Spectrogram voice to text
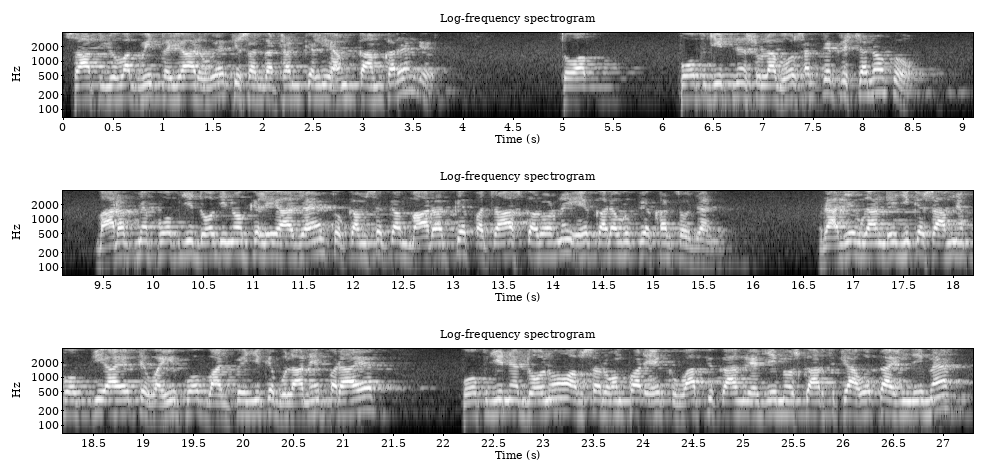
सात युवक भी तैयार हुए कि संगठन के लिए हम काम करेंगे। तो अब पोप जी इतने सुलभ हो सकते क्रिश्चियनों को। भारत में पोप जी दो दिनों के लिए आ जाएँ तो कम से कम भारत के पचास करोड़ नहीं, एक अरब रुपये खर्च हो जाएँगे। राजीव गांधी जी के सामने पोप जी आए थे, वही पोप वाजपेयी जी के बुलाने पर आए। पोप जी ने दोनों अवसरों पर एक वाक्य का अंग्रेज़ी में, उसका अर्थ क्या होता है हिंदी में?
